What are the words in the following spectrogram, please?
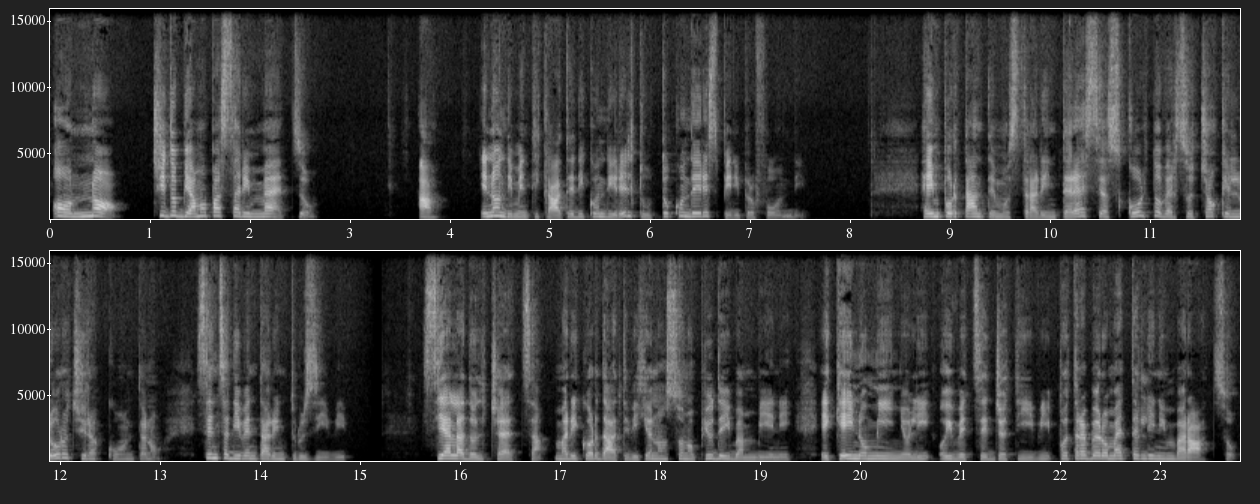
Oh no, ci dobbiamo passare in mezzo. Ah, e non dimenticate di condire il tutto con dei respiri profondi. È importante mostrare interesse e ascolto verso ciò che loro ci raccontano, senza diventare intrusivi. Sia la dolcezza, ma ricordatevi che non sono più dei bambini e che i nomignoli o i vezzeggiativi potrebbero metterli in imbarazzo.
